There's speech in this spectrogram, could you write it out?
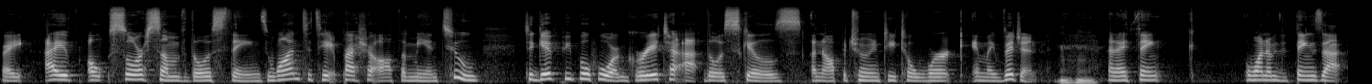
right? I've outsourced some of those things. One, to take pressure off of me, and two, to give people who are greater at those skills an opportunity to work in my vision. Mm-hmm. And I think one of the things that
